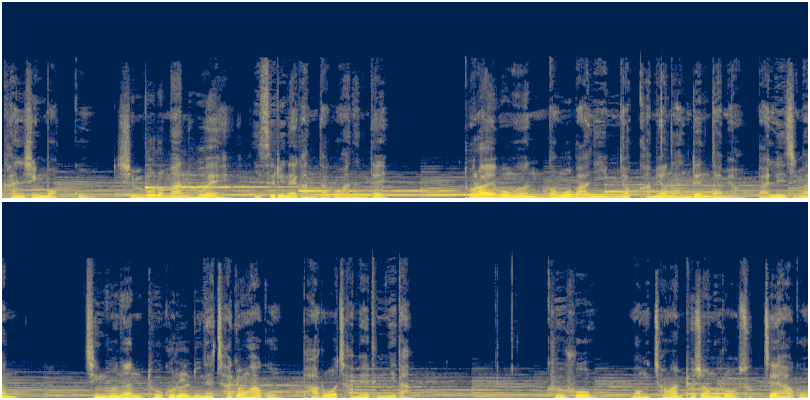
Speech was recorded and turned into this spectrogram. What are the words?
간식 먹고 심부름한 후에 이슬인에 간다고 하는데 도라에몽은 너무 많이 입력하면 안 된다며 말리지만 친구는 도구를 눈에 착용하고 바로 잠에 듭니다. 그 후 멍청한 표정으로 숙제하고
